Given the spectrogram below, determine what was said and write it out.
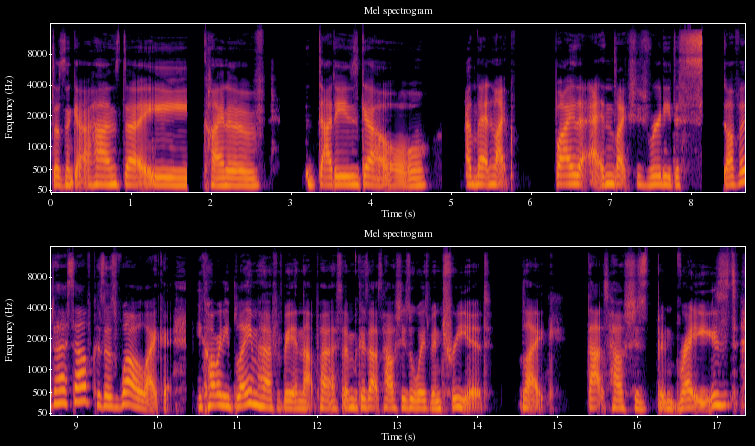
doesn't get her hands dirty, kind of daddy's girl. And then like by the end, like she's really discovered herself because as well, like you can't really blame her for being that person because that's how she's always been treated. Like that's how she's been raised.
